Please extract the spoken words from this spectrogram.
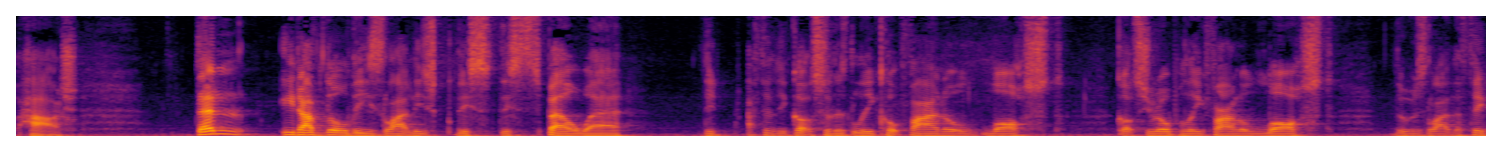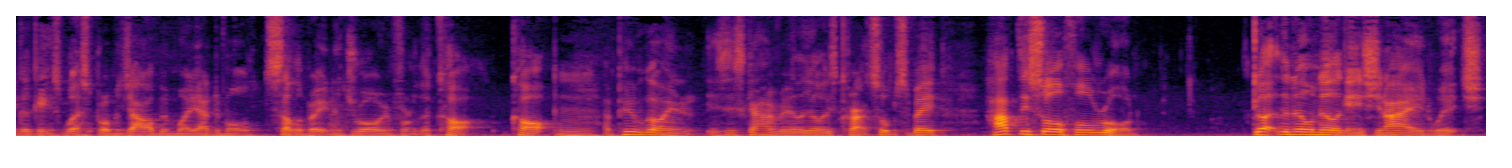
harsh. Then he'd have all these like these this this spell where they, I think they got to the League Cup final, lost, got to Europa League final, lost. There was like the thing against West Bromwich Albion where he had them all celebrating a draw in front of the Kop, Kop and people going, "Is this guy really all he's cracked up to be?" Had this awful run, got the nil nil against United, which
